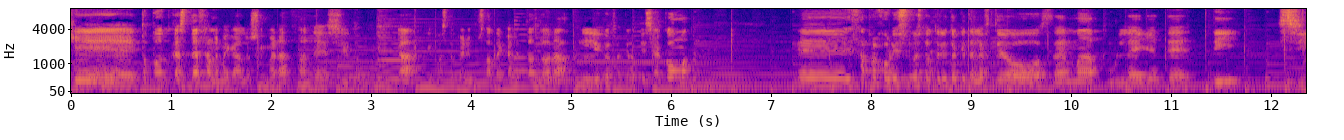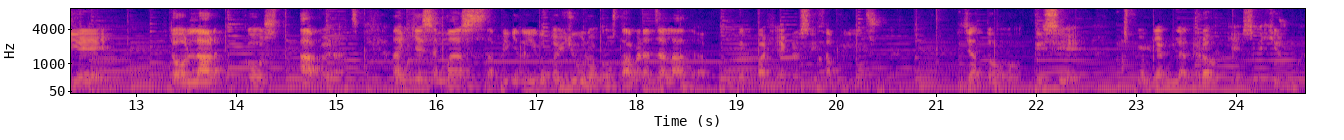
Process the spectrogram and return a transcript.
και το podcast δεν θα είναι μεγάλο σήμερα, θα είναι σύντομο γενικά, είμαστε περίπου στα 10 λεπτά τώρα, λίγο θα κρατήσει ακόμα. Ε, θα προχωρήσουμε στο τρίτο και τελευταίο θέμα που λέγεται DCA, Dollar Cost Average. Αν και σε εμάς θα πήγαινε λίγο το Euro Cost Average, αλλά δεν υπάρχει έκραση, θα μιλήσουμε για το DCA. Ας πούμε μια γουλιά νερό και συνεχίζουμε.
